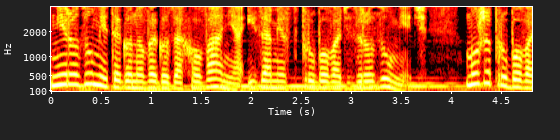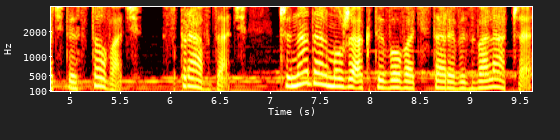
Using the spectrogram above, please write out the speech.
nie rozumie tego nowego zachowania i zamiast próbować zrozumieć, może próbować testować, sprawdzać, czy nadal może aktywować stare wyzwalacze,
